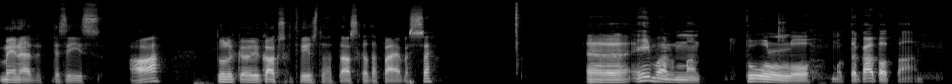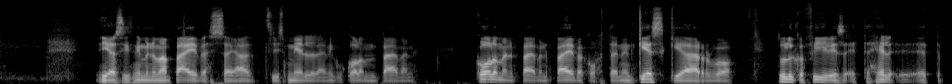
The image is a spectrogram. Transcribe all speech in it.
meinaat, että siis A, tuliko yli 25 000 askelta päivässä? Öö, ei varmaan tullut, mutta katsotaan. Ja siis nimenomaan päivässä ja siis mielellään niin kuin kolmen päivän, kolmen päivän päiväkohtainen keskiarvo. Tuliko fiilis, että, hel, että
